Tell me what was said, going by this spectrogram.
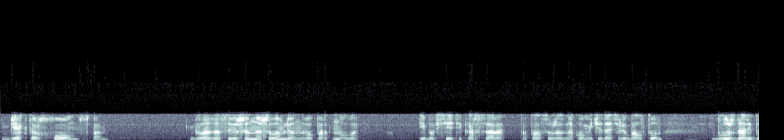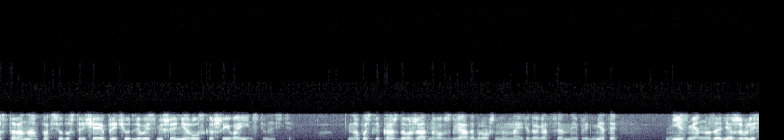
Гектор Холмспан». Глаза совершенно ошеломленного портного — ибо в сети Корсара попался уже знакомый читателю Болтун, блуждали по сторонам, повсюду встречая причудливое смешение роскоши и воинственности. Но после каждого жадного взгляда, брошенного на эти драгоценные предметы, неизменно задерживались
